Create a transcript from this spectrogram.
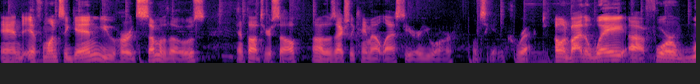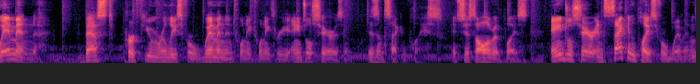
And if once again you heard some of those and thought to yourself, oh, those actually came out last year, you are once again correct. Oh, and by the way, uh, for women, best perfume release for women in 2023, Angel Share is in, is in second place. It's just all over the place. Angel Share in second place for women,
